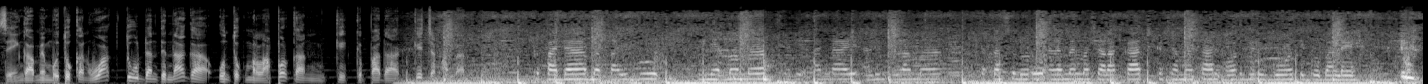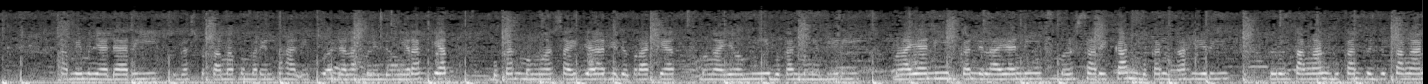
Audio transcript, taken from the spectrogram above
sehingga membutuhkan waktu dan tenaga untuk melaporkan ke kepada kecamatan. Kepada Bapak Ibu, nenek mama, adik pandai, alim ulama, serta seluruh elemen masyarakat Kecamatan Orbirugo, Tigo Baleh. Kami menyadari tugas pertama pemerintahan itu adalah melindungi rakyat, bukan menguasai jalan hidup rakyat, mengayomi bukan mengendiri, melayani bukan dilayani, melestarikan bukan mengakhiri, turun tangan bukan tunjuk tangan,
